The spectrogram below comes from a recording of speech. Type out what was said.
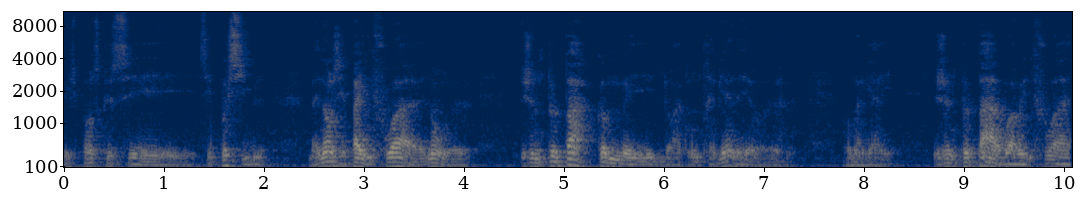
oui, je pense que c'est possible. Maintenant, j'ai pas une foi, euh, non, euh, je ne peux pas, comme il le raconte très bien d'ailleurs, Romain je ne peux pas avoir une foi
